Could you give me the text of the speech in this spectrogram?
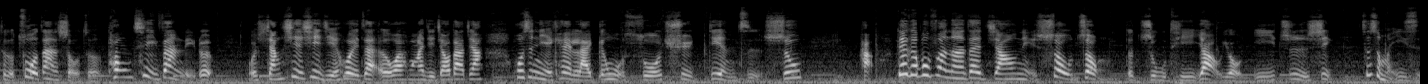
这个作战守则、通气范理论，我详细的细节会在额外花一节教大家，或是你也可以来跟我索取电子书。好，第二个部分呢，在教你受众的主题要有一致性，这什么意思？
